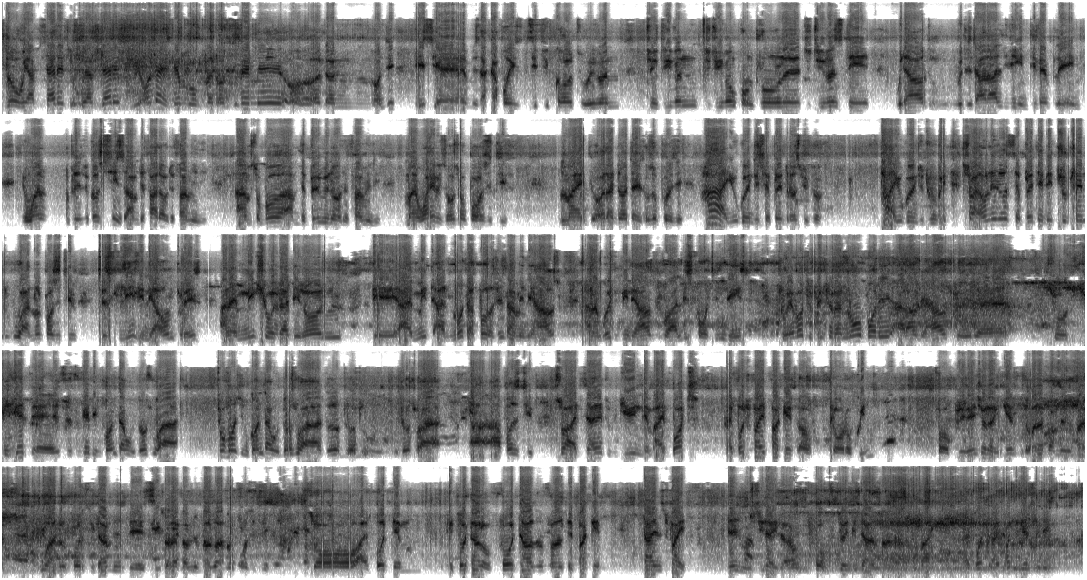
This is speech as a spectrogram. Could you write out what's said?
No, we have decided we have decided we under the same roof, but on different uh, on on the, this uh, Mr. Capo is difficult to even to, to even to, to even control to, to even stay without without living in different place in, in one place because since I'm the father of the family, I'm supposed I'm the breadwinner of the family. My wife is also positive. My other daughter is also positive. How are you going to separate those people? How are you going to do it? So I only separated the children who are not positive, just live in their own place, and I make sure that they don't. They, I meet at most possible since I'm in the house, and I'm going to be in the house for at least 14 days to be able to make sure that nobody around the house should uh, should, should get uh, should get in contact with those who are too much in contact with those who are those, those, who are, are, are positive. So I decided to be giving them. I bought I bought five packets of chloroquine for prevention and care to the other family members who are not positive. That means the six other family members who are not positive. So I bought them a total of four thousand francs a packet times five. Then you see that it's around four, twenty thousand. I bought I bought it yesterday.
